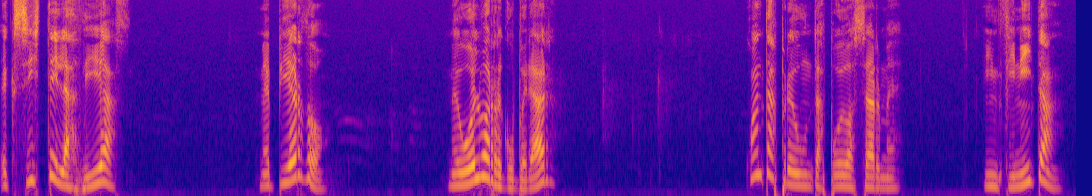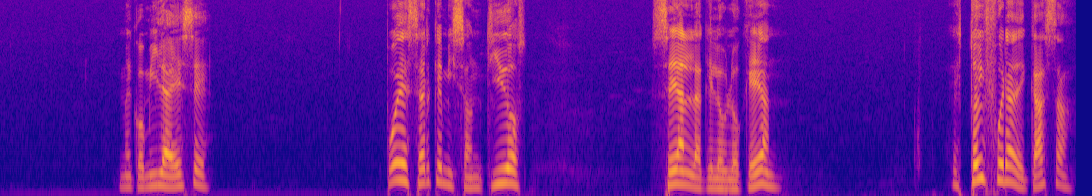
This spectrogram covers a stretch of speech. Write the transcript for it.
¿Existe las días? ¿Me pierdo? ¿Me vuelvo a recuperar? ¿Cuántas preguntas puedo hacerme? ¿Infinita? ¿Me comí la S? ¿Puede ser que mis sentidos sean la que lo bloquean? ¿Estoy fuera de casa?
